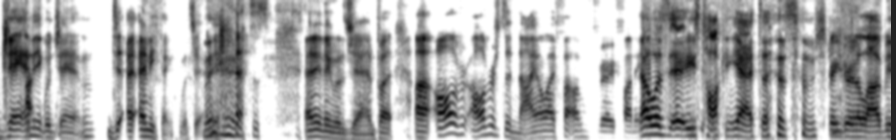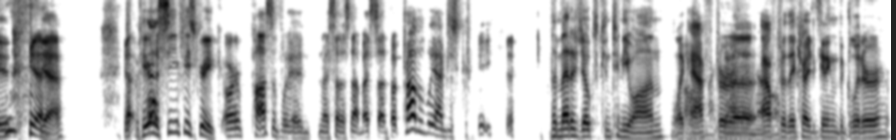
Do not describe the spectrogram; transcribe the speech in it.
Jan, I- anything with Jan. A- anything with Jan, yes. anything with Jan. But uh, Oliver Oliver's denial, I found very funny. That was uh, he's talking, yeah, to some stranger in a lobby. yeah, Yeah. I'm here Oh. to see if he's Greek, or possibly my son is not my son, but probably I'm just Greek. The meta jokes continue on, like Oh after God, uh, after they tried getting the glitter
